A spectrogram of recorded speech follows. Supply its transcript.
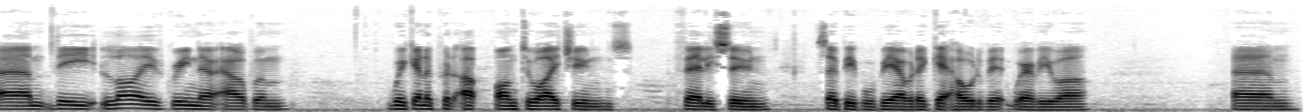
Um, the live Green Note album, we're going to put up onto iTunes fairly soon, so people will be able to get hold of it wherever you are. Um,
